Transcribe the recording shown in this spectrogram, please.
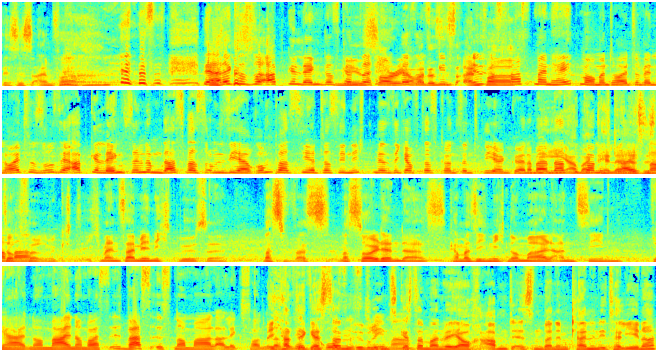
Es ist einfach. Der Alex ist so abgelenkt. Das Nee, sorry, aber das geht- ist einfach- ist fast mein Hate-Moment heute, wenn Leute so sehr abgelenkt sind um das, was um sie herum passiert, dass sie nicht mehr sich auf das konzentrieren können. Aber nee, dazu aber Keller, gleich das ist doch nochmal. verrückt. Ich meine, sei mir nicht böse. Was, was, was soll denn das? Kann man sich nicht normal anziehen? Ja, normal, normal. Was ist, was ist normal, Alexander? Ich hatte gestern übrigens, Thema. gestern waren wir ja auch Abendessen bei einem kleinen Italiener,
